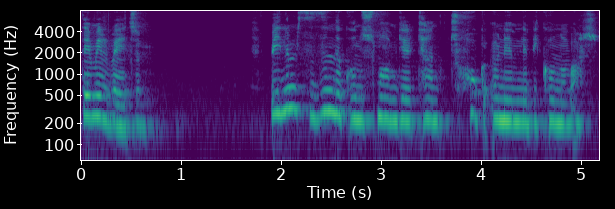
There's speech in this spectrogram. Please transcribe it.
Demir Beyciğim. Benim sizinle konuşmam gereken çok önemli bir konu var.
